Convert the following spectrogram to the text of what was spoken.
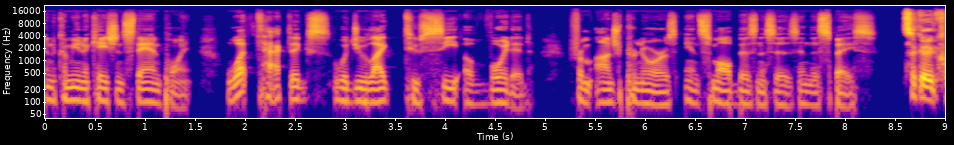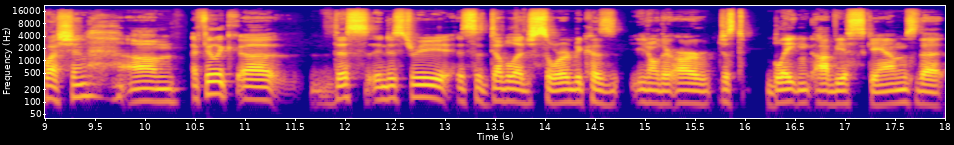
and communication standpoint, what tactics would you like to see avoided from entrepreneurs and small businesses in this space? It's a good question. Um, I feel like uh, this industry it's a double-edged sword because you know there are just blatant obvious scams that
